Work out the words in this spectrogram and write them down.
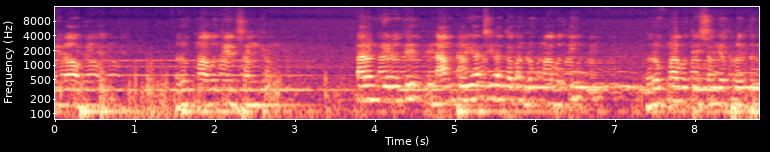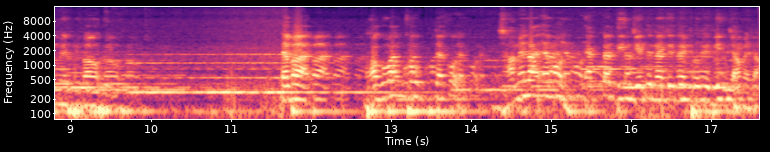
বিবাহ হয়ে গেল রুকমাবতীর সঙ্গে। কারণ বিরোধীর নাম করিয়া ছিল তখন রুকমাবতী, রুকমাবতীর সঙ্গে প্রদ্যুম্নের বিবাহ গেল। এবার ভগবান খুব দেখো ঝামেলা এমন, একটা দিন যেতে না যেতে প্রতিদিন ঝামেলা।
